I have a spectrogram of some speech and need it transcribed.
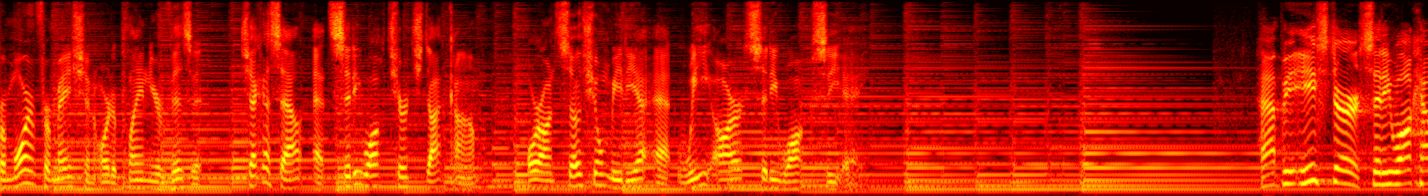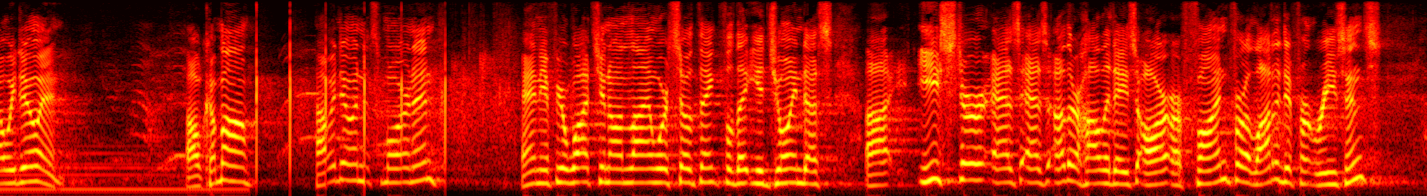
For more information or to plan your visit, check us out at citywalkchurch.com or on social media at We Are CityWalkCA. Happy Easter, City Walk. How we doing? Oh, come on. How we doing this morning? And if you're watching online, we're so thankful that you joined us. Uh, Easter, as as other holidays are, are fun for a lot of different reasons.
